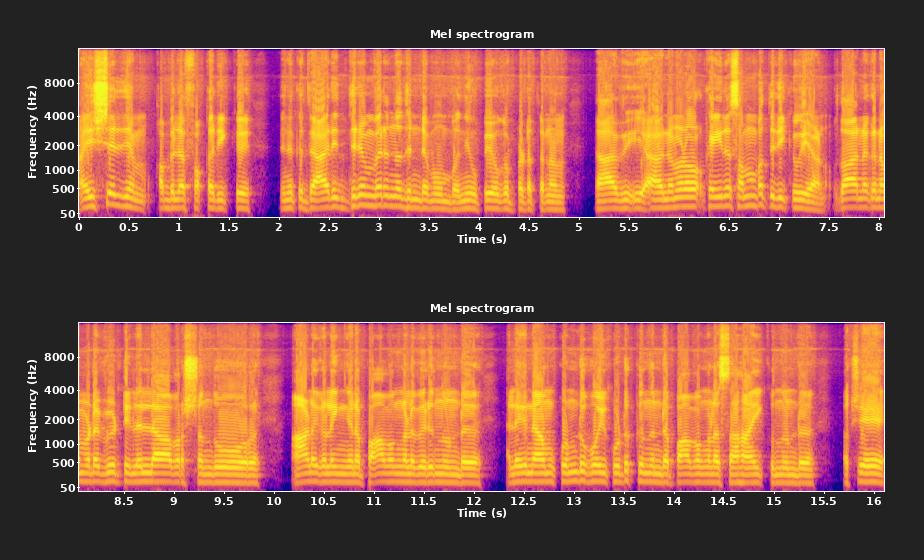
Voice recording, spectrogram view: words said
ഐശ്വര്യം കബല ഫക്കരിക്ക് നിനക്ക് ദാരിദ്ര്യം വരുന്നതിന്റെ മുമ്പ് നീ ഉപയോഗപ്പെടുത്തണം. നമ്മുടെ കയ്യിൽ സമ്പത്തിരിക്കുകയാണ്. ഉദാഹരണത്തിന് നമ്മുടെ വീട്ടിൽ എല്ലാ വർഷം തോറും ആളുകൾ ഇങ്ങനെ പാവങ്ങൾ വരുന്നുണ്ട്. അല്ലെങ്കിൽ നാം കൊണ്ടുപോയി കൊടുക്കുന്നുണ്ട് പാവങ്ങളെ സഹായിക്കുന്നുണ്ട്. പക്ഷേ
